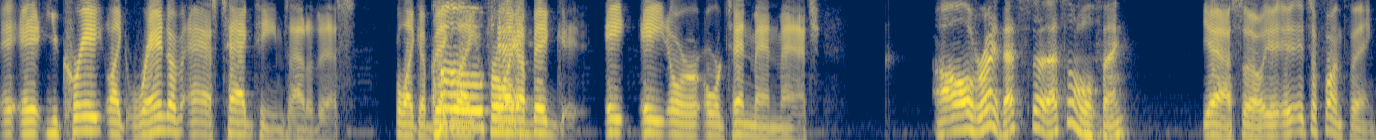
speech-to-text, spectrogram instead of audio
it, it, you create like random ass tag teams out of this for like a big okay. like for like a big eight eight or or ten man match. All right, that's uh, that's a whole thing. Yeah, so it, it's a fun thing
